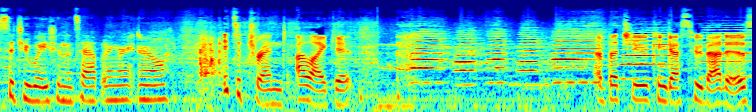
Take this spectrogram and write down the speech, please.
situation that's happening right now. It's a trend. I like it. I bet you can guess who that is.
